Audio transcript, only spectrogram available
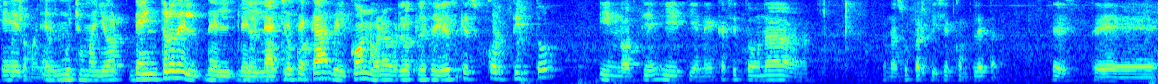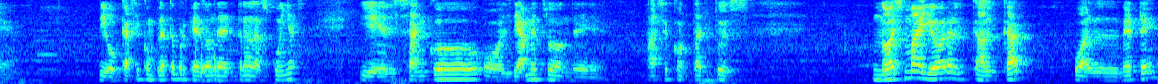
Es mucho mayor. es mucho mayor dentro del, del, del HSK, cono. del cono. Bueno, a ver, lo que les ayuda es que es cortito y no tiene, y tiene casi toda una, una superficie completa. Este digo casi completa porque es donde entran las cuñas. Y el zanco o el diámetro donde hace contacto es. No es mayor al, al CAT o al BT,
